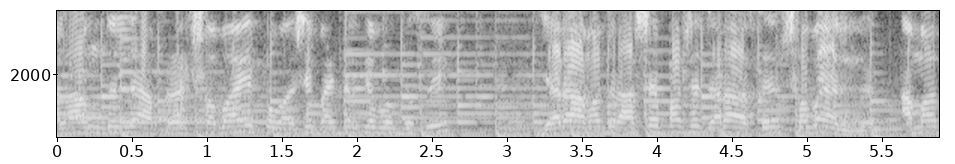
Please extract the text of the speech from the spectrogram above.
আলহামদুলিল্লাহ আপনারা সবাই প্রবাসী ভাইদেরকে বলতেছি, যারা আমাদের আশেপাশে যারা আছেন, সবাই আসবেন। আমার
